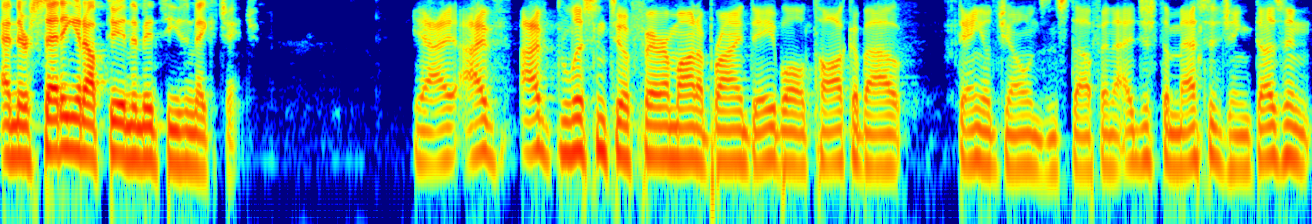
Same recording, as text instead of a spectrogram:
and they're setting it up to in the midseason make a change. Yeah, I, I've I've listened to a fair amount of Brian Daboll talk about Daniel Jones and stuff, and I just the messaging doesn't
